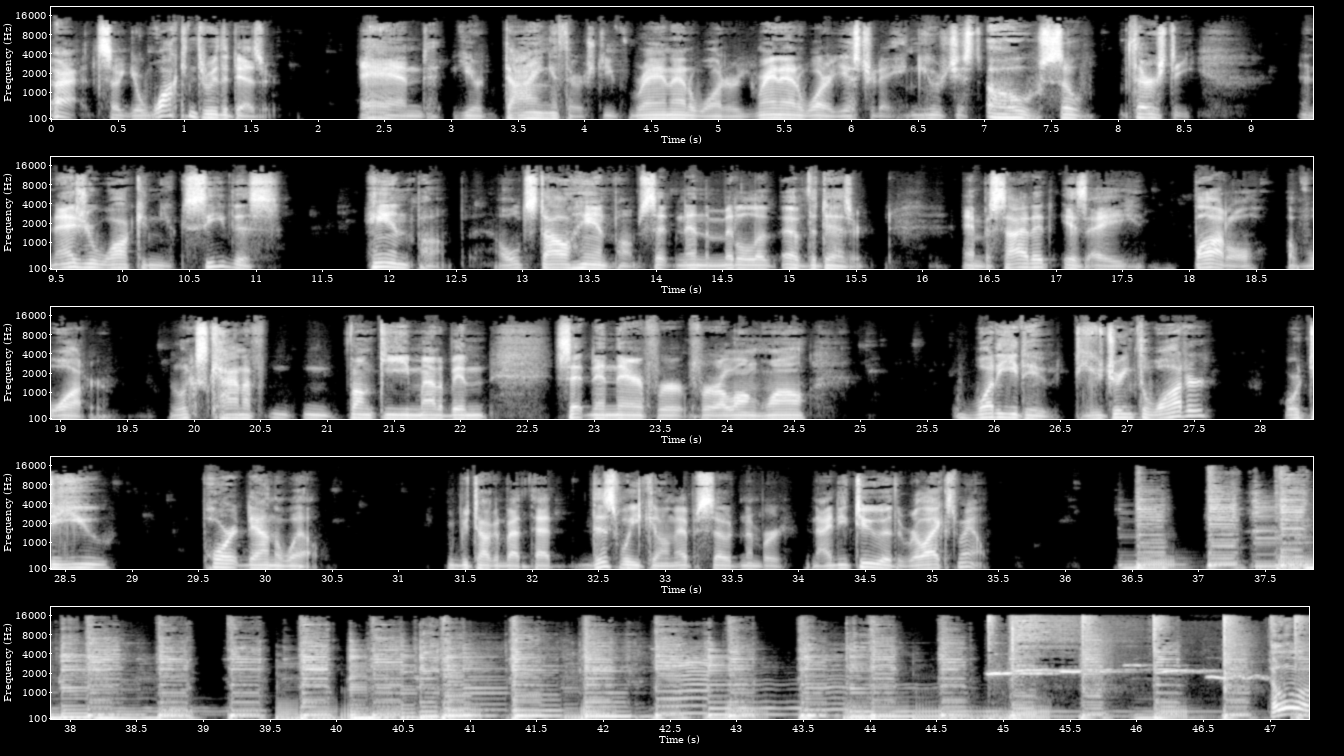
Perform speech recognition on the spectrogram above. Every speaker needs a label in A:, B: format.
A: All right. So you're walking through the desert and you're dying of thirst. You've ran out of water. You ran out of water yesterday and you're just, oh, so thirsty. And as you're walking, you see this hand pump, old style hand pump sitting in the middle of, of the desert. And beside it is a bottle of water. It looks kind of funky, might have been sitting in there for, for a long while. What do you do? Do you drink the water or do you pour it down the well? We'll be talking about that this week on episode number 92 of the Relaxed Male.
